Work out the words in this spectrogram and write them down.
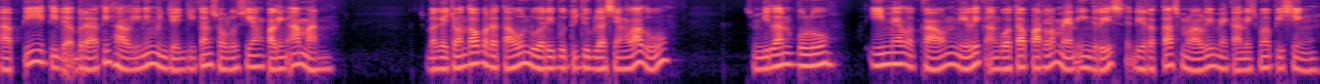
tapi tidak berarti hal ini menjanjikan solusi yang paling aman. Sebagai contoh pada tahun 2017 yang lalu, 90 email account milik anggota parlemen Inggris diretas melalui mekanisme phishing.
